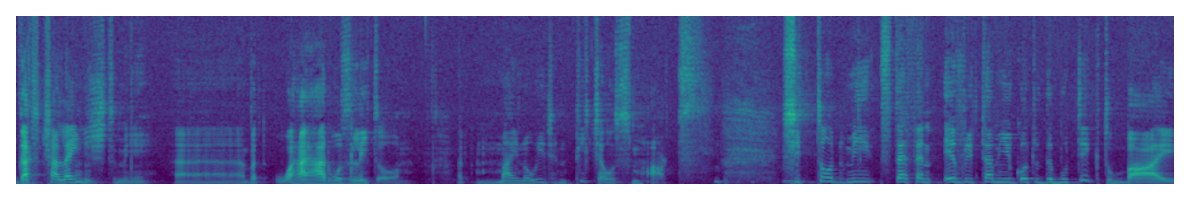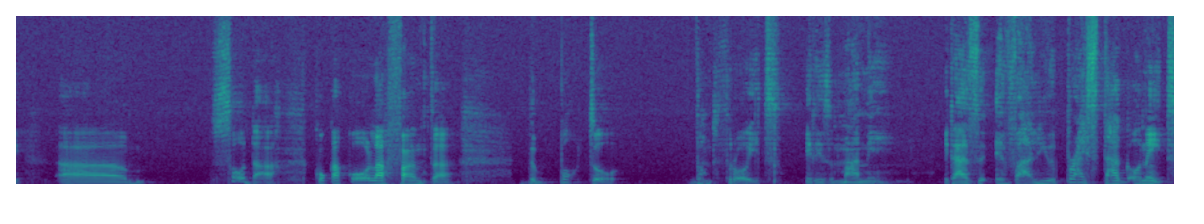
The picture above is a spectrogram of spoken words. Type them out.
that challenged me. Uh, but what I had was little. But my Norwegian teacher was smart. she told me, Stephen, every time you go to the boutique to buy um, soda, Coca Cola, Fanta, the bottle, don't throw it. It is money. It has a value, a price tag on it.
